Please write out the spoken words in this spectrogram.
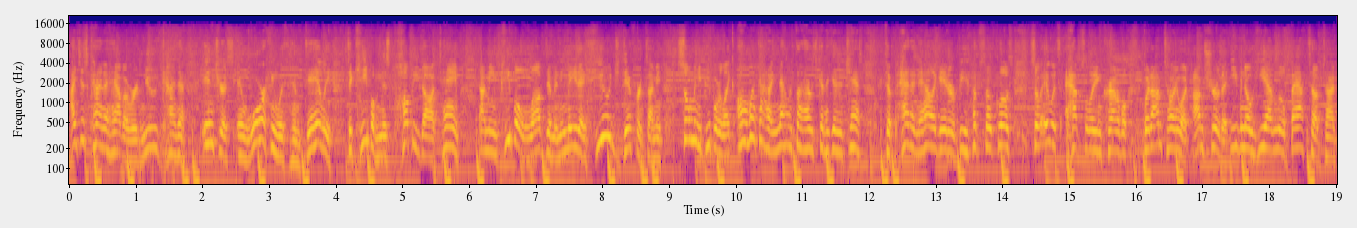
I just kind of have a renewed kind of interest in working with him daily to keep him this puppy dog tame. I mean, people loved him and he made a huge difference. I mean, so many people were like, oh my God, I never thought I was gonna get a chance to pet an alligator, be up so close. So it was absolutely incredible. But I'm telling you what, I'm sure that even though he had a little bathtub time,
